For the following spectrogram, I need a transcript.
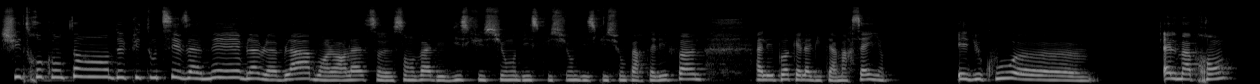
je suis trop content depuis toutes ces années, blablabla. Bla, bla. Bon, alors là, s'en va des discussions, discussions, discussions par téléphone. À l'époque, elle habitait à Marseille. Et du coup, euh, elle m'apprend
